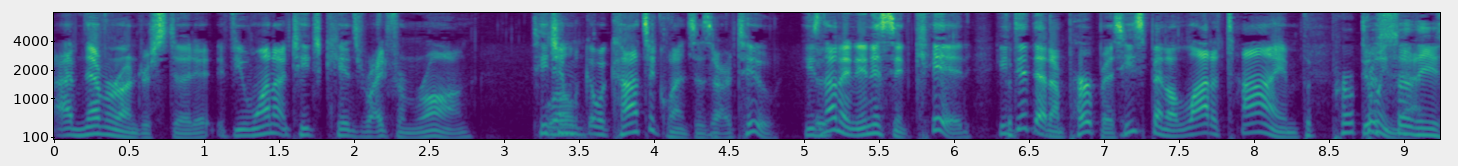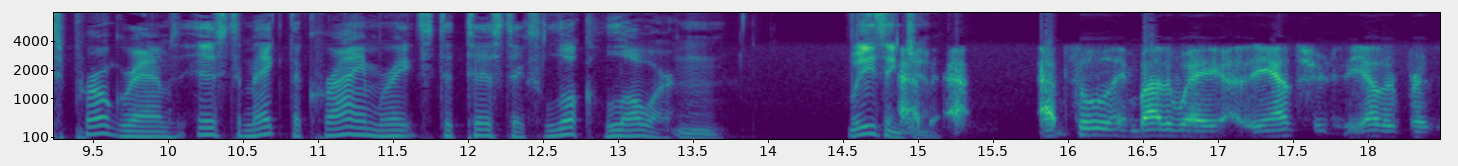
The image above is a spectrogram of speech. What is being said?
I've never understood it. If you want to teach kids right from wrong, teach well, them what consequences are too. He's the, not an innocent kid. He the, did that on purpose. He spent a lot of time. The purpose of these programs is to make the crime rate statistics look lower. Mm. What do you think, Jim? Absolutely. And by the way, uh, the answer to the other person,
